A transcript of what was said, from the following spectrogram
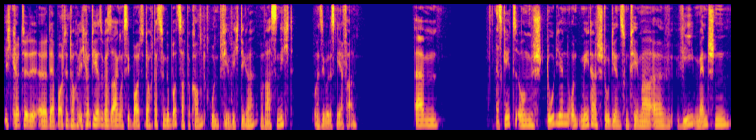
Ich könnte äh, der Beutetochter, ich könnte hier sogar sagen, was die Beutetochter zum Geburtstag bekommt und viel wichtiger, was nicht. Und sie würde es nie erfahren. Ähm, es geht um Studien und Metastudien zum Thema, äh, wie Menschen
